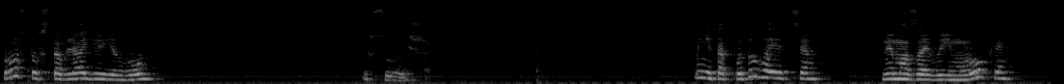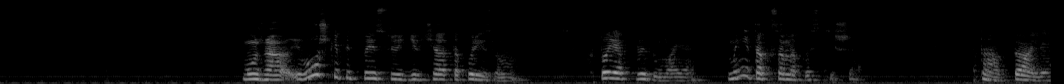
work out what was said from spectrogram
просто вставляю його у суміш. Мені так подобається, нема зайвої мороки. Можна і ложки підписують дівчата по-різному. Хто як придумає. Мені так саме простіше. Так, далі.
